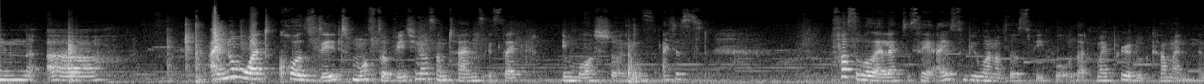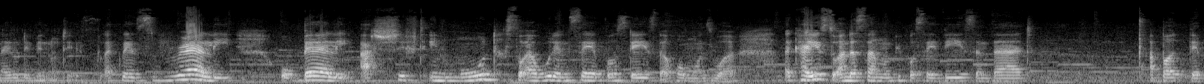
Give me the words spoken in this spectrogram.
in uh i know what caused it most of it. You know sometimes it's like emotions. I just first of all i like to say i used to be one of those people that my period would come and, and i don't even notice. Like there's rarely or barely a shift in mood so i wouldn't say those days the hormones were. Like i used to understand when people say this and that about their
